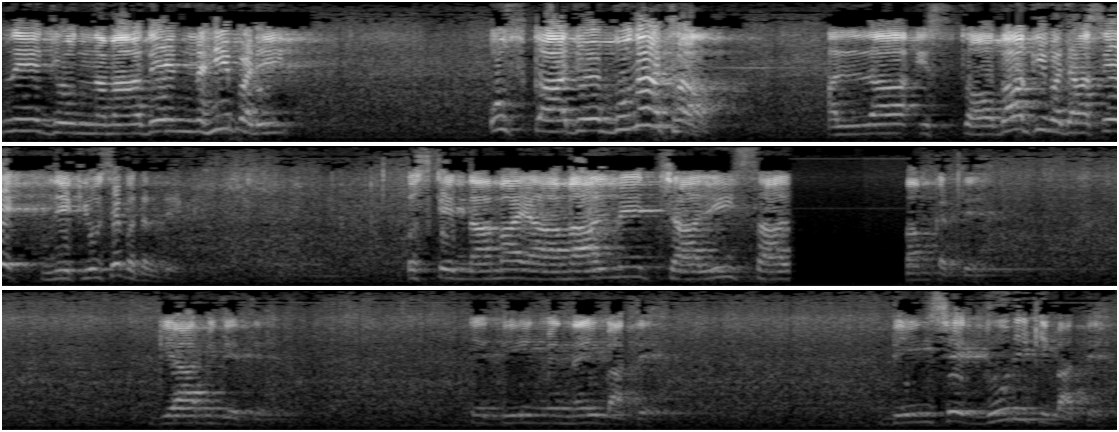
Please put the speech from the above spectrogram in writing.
نے جو نمازیں نہیں پڑھی، اس کا جو گنا تھا، اللہ اس توبہ کی وجہ سے نیکیوں سے بدل دے گا۔ اس کے نامہ اعمال میں چالیس سال کام کرتے ہیں گیارہویں دیتے ہیں۔ یہ دین میں نئی باتیں دین سے دوری کی باتیں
